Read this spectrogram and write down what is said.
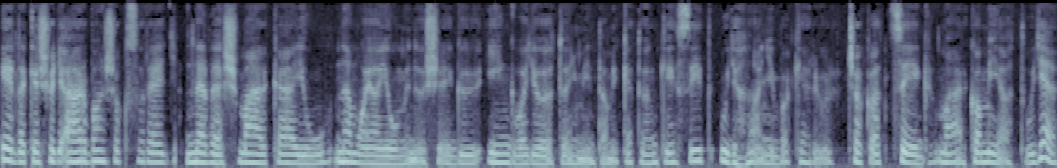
Érdekes, hogy árban sokszor egy neves márkájú, nem olyan jó minőségű ing vagy öltöny, mint amiket ön készít, ugyanannyiba kerül. Csak a cég márka miatt, ugye?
